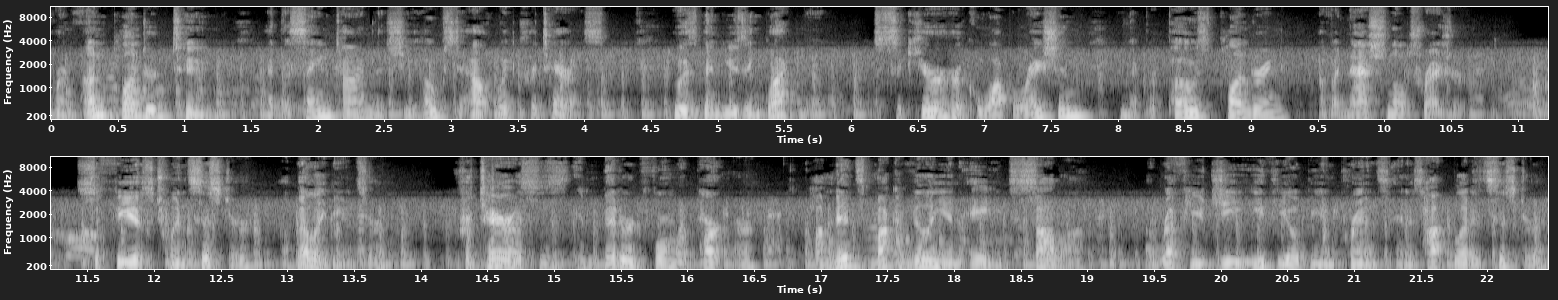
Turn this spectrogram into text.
for an unplundered tomb at the same time that she hopes to outwit Craterus, who has been using blackmail to secure her cooperation in the proposed plundering of a national treasure. Sophia's twin sister, a belly dancer, Craterus' embittered former partner, Hamid's Machiavellian aide, Salah, a refugee Ethiopian prince, and his hot blooded sister,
